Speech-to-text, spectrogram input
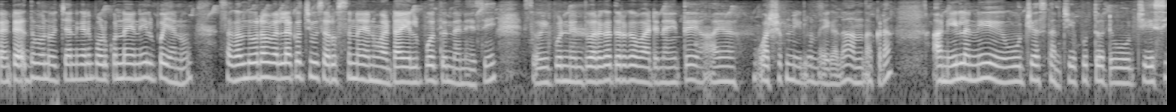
కట్టేద్దామని వచ్చాను కానీ పడుకున్నాయని వెళ్ళిపోయాను. సగం దూరం వెళ్ళాక చూసారు వస్తున్నాయి అనమాట వెళ్ళిపోతుంది అనేసి సో ఇప్పుడు నేను త్వరగా త్వరగా వాటిని అయితే ఆయా వర్షపు నీళ్ళు ఉన్నాయి కదా అక్కడ. ఆ నీళ్ళన్నీ ఊడ్చేస్తాను చీపురుతోటి ఊడ్చేసి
